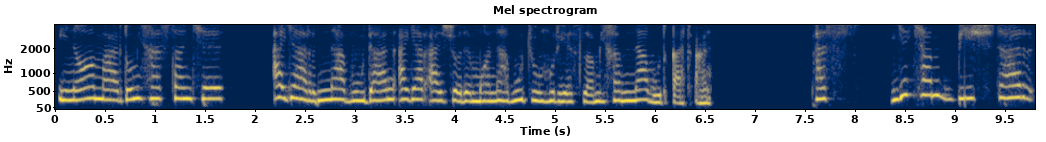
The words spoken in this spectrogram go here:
اینا مردمی هستن که اگر نبودن اگر اجداد ما نبود جمهوری اسلامی هم نبود قطعا. پس یکم بیشتر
